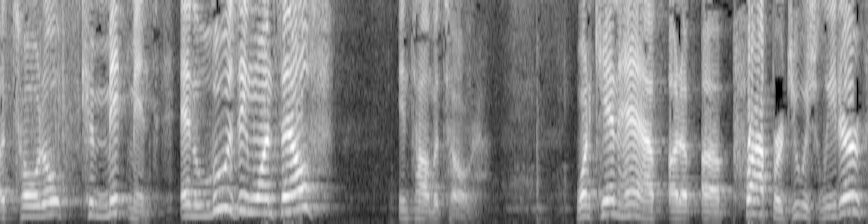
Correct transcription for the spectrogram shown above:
A total commitment and losing oneself in Talmud Torah. One can't have a, a, proper Jewish leader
